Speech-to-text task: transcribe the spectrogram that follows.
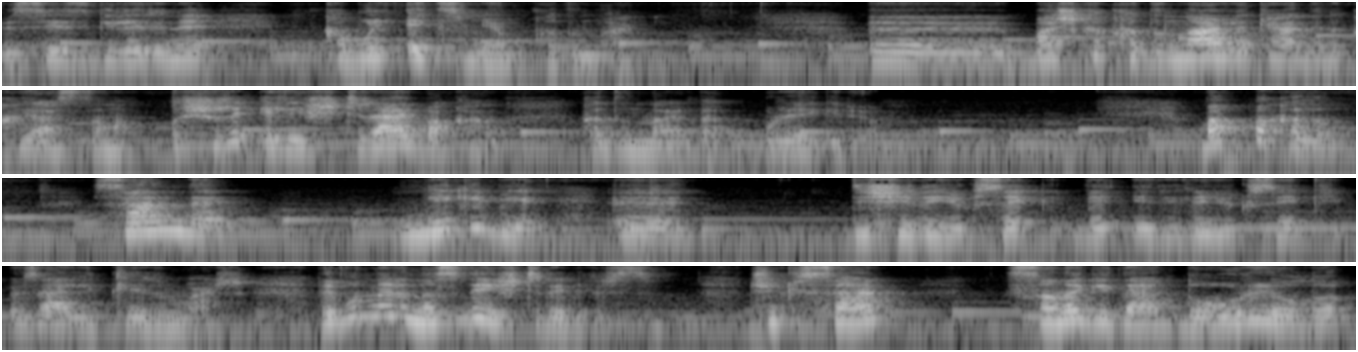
ve sezgilerini kabul etmiyor bu kadınlar. Başka kadınlarla kendini kıyaslama, aşırı eleştirel bakan kadınlar da buraya giriyor. Bak bakalım sen de ne gibi e, dişili yüksek ve erili yüksek özelliklerin var ve bunları nasıl değiştirebilirsin? Çünkü sen sana giden doğru yolu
